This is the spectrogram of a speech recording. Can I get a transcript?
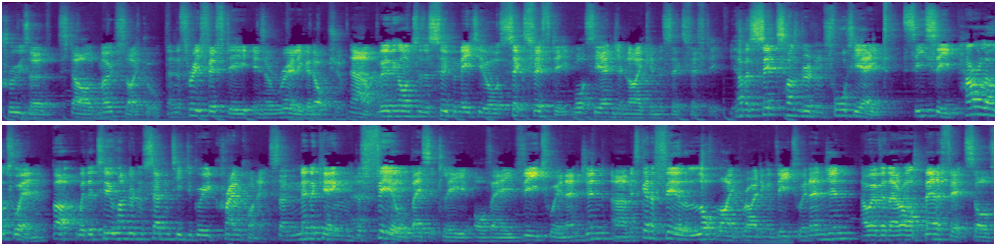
cruiser styled motorcycle, then the 350 is a really good option. Now, moving on to the Super Meteor 650. What's the engine like in the 650? You have a 648 cc parallel twin, but with a 270 degree crank on it. So mimicking the feel basically of a V-twin engine. Um, it's going to feel a lot like riding a V-twin engine. However, there are benefits of,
